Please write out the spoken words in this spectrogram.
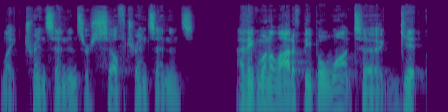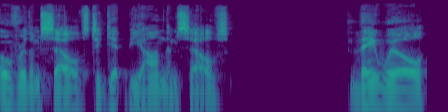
like transcendence or self transcendence i think when a lot of people want to get over themselves to get beyond themselves they will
